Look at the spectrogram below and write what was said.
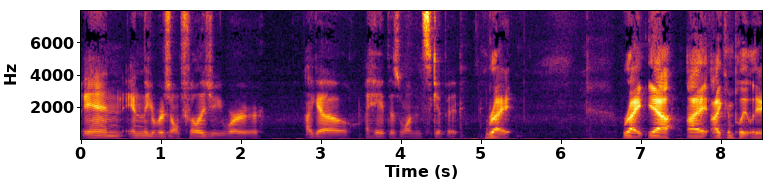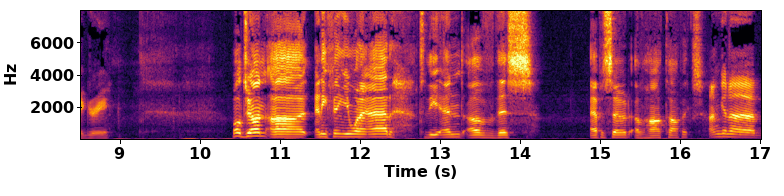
in in the original trilogy where I go, I hate this one and skip it. Right. Right. Yeah, I I completely agree. Well, John, uh, anything you want to add to the end of this episode of Hoth Topics? I'm gonna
